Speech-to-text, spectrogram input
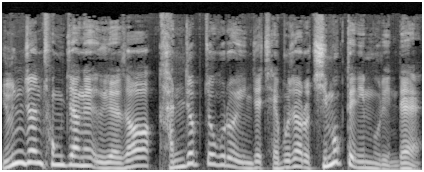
윤 전 총장에 의해서 간접적으로 이제 제보자로 지목된 인물인데 아,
